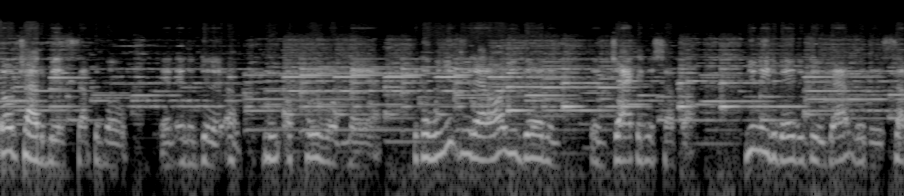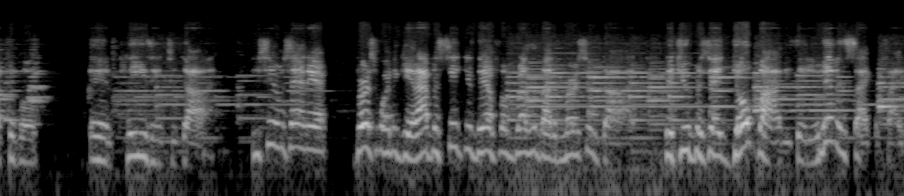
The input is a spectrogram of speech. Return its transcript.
don't try to be acceptable and, and to get a, approval of man. Because when you do that, all you're doing is, is jacking yourself up. You need to be able to do that is acceptable and pleasing to God. You see what I'm saying there? Verse 1 again. I beseech you, therefore, brother, by the mercy of God, that you present your bodies a living sacrifice,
